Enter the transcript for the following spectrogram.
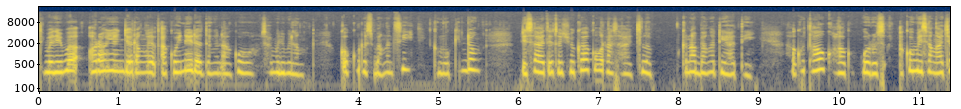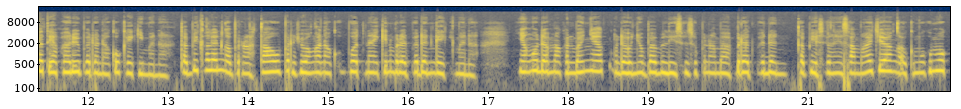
Tiba-tiba orang yang jarang lihat aku ini datengin aku sambil bilang, kok kurus banget sih? Gemukin dong. Di saat itu juga aku ngerasa jelek, kena banget di hati. Aku tahu kalau aku kurus, aku bisa ngaca tiap hari badan aku kayak gimana. Tapi kalian gak pernah tahu perjuangan aku buat naikin berat badan kayak gimana. Yang udah makan banyak, udah nyoba beli susu penambah berat badan, tapi hasilnya sama aja, gak gemuk-gemuk.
